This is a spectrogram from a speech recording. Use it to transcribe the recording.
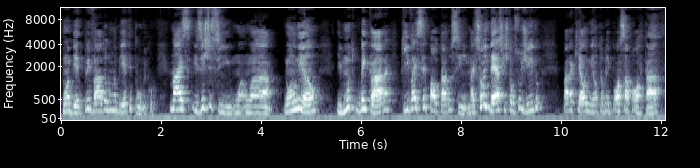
no ambiente privado ou no ambiente público. Mas existe sim uma, uma, uma união e muito bem clara que vai ser pautado sim. Mas são ideias que estão surgindo para que a União também possa aportar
